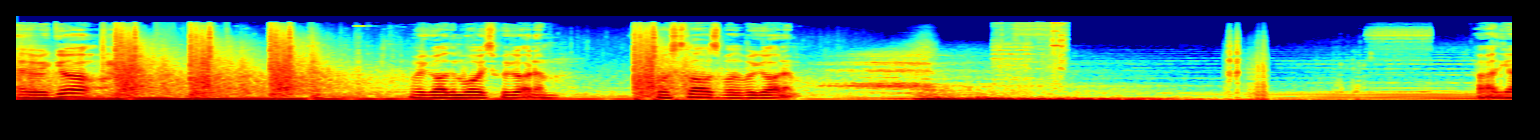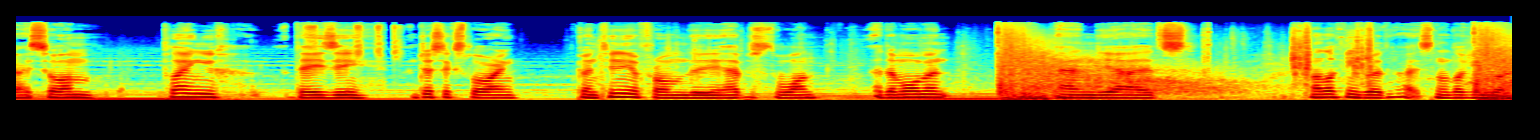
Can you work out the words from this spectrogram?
There we go. We got him, boys. We got him. It was close, but we got him. Alright, guys. So I'm playing DayZ, just exploring. Continue from the episode one at the moment, and yeah, it's not looking good, guys. Not looking good.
